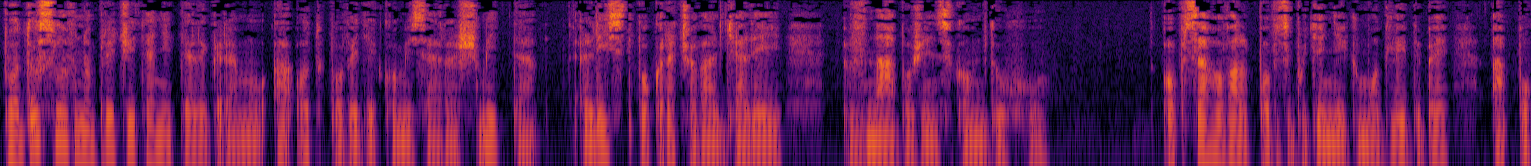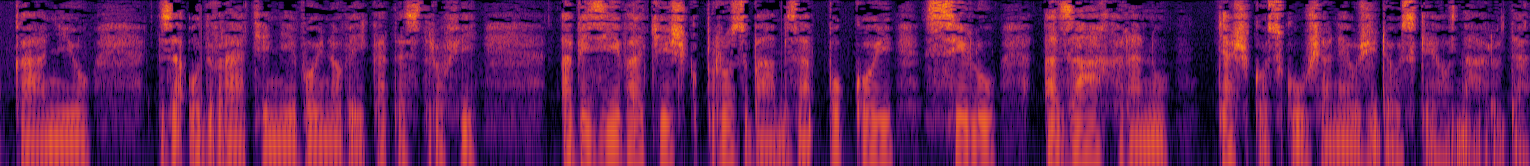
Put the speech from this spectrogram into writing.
Po doslovnom prečítaní telegramu a odpovede komisára Šmita list pokračoval ďalej v náboženskom duchu. Obsahoval povzbudenie k modlitbe a pokániu za odvrátenie vojnovej katastrofy a vyzýval tiež k prozbám za pokoj, silu a záchranu ťažko skúšaného židovského národa.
